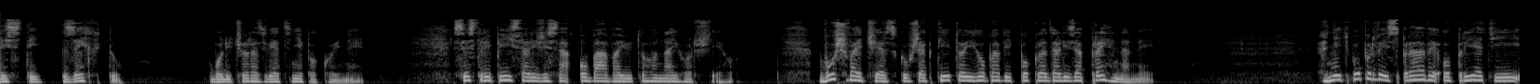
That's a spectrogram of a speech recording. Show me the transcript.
Listy zechtu boli čoraz viac nepokojné. Sestry písali, že sa obávajú toho najhoršieho. Vo Švajčiarsku však tieto ich obavy pokladali za prehnané. Hneď po prvej správe o prijatí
